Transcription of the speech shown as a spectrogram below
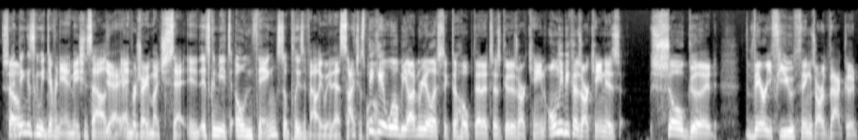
So- I think it's going to be different animation styles Yeah, yeah, and for sure. very much set. It's going to be its own thing, so please evaluate that as such I as well. think it will be unrealistic to hope that it's as good as Arcane, only because Arcane is so good. Very few things are that good,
